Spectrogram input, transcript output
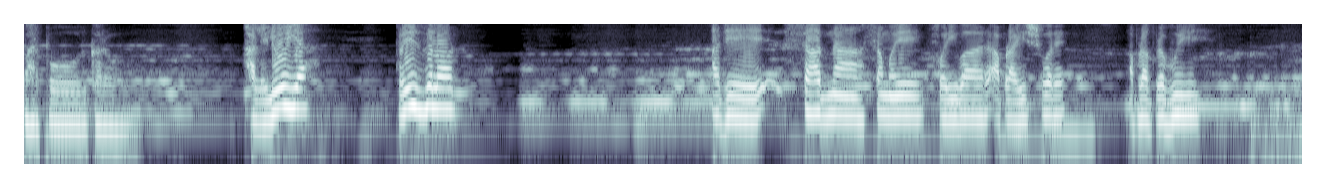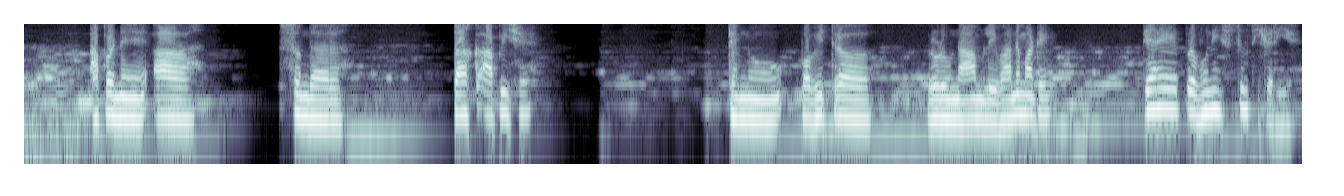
ભરપૂર કરો. હાલેલુયા પ્રેઝ ધ લોર્ડ આજે સાંજના સમયે ફરીવાર આપણા ઈશ્વરે, આપણા પ્રભુએ આપણને આ સુંદર તક આપી છે. તેમનું પવિત્ર રૂડું નામ લેવાના માટે ત્યારે પ્રભુની સ્તુતિ કરીએ.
